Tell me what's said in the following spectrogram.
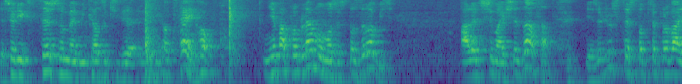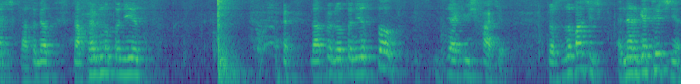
Jeżeli chcesz, Mikazuki, okej, hop, nie ma problemu, możesz to zrobić. Ale trzymaj się zasad, jeżeli już chcesz to przeprowadzić. Natomiast na pewno to nie jest na pewno to nie jest to z, z, z jakimś hakiem. Proszę zobaczyć, energetycznie,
